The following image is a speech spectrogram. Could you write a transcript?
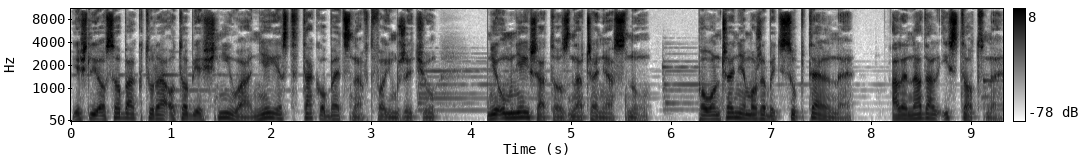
jeśli osoba, która o tobie śniła, nie jest tak obecna w twoim życiu, nie umniejsza to znaczenia snu. Połączenie może być subtelne, ale nadal istotne.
